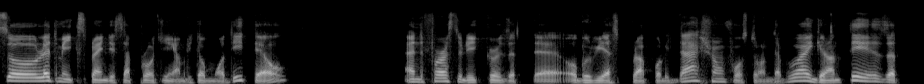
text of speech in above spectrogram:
So let me explain this approach in a little more detail. And first, recall that the obvious proper reduction for strong WI guarantees that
